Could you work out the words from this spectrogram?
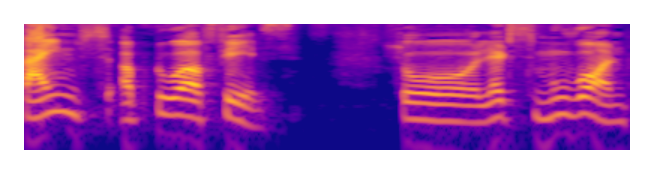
times up to a phase. So let's move on.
